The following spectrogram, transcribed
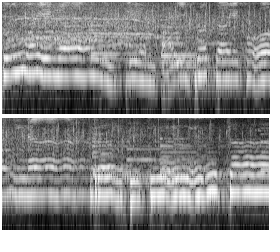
สวยงามเปลี่ยนไปเพราะใจของนางเริ่มสิจืดจาง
